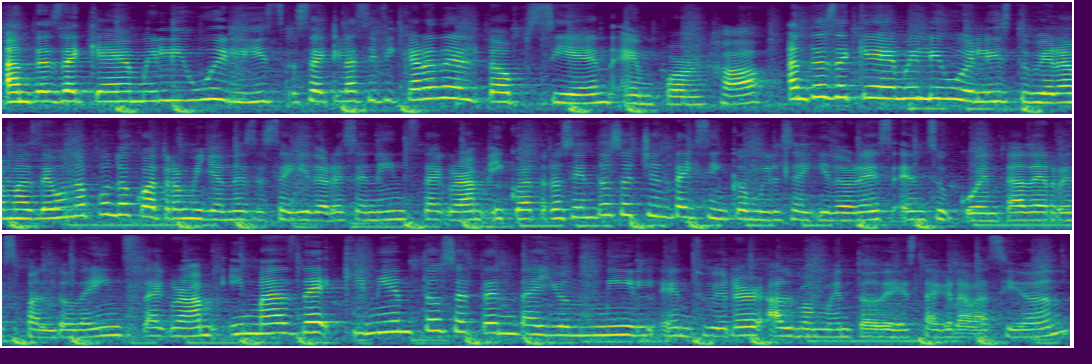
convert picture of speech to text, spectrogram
antes de que Emily Willis se clasificara en el top 100 en Pornhub, antes de que Emily Willis tuviera más de 1.4 millones de seguidores en Instagram y 485 mil seguidores en su cuenta de respaldo de Instagram y más de 571 mil en Twitter al momento de esta grabación.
